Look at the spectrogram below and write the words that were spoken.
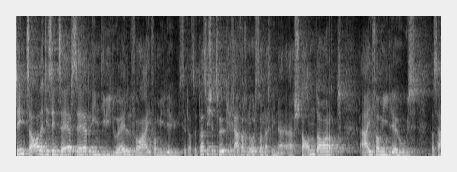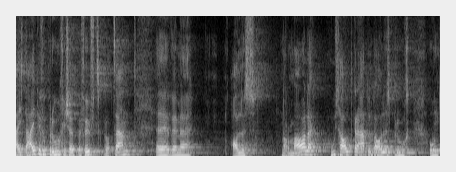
sind Zahlen, die sind sehr, sehr individuell von Einfamilienhäusern. Also das ist jetzt wirklich einfach nur so ein kleiner Standard Einfamilienhaus. Das heißt, Eigenverbrauch ist etwa 50 Prozent, äh, wenn man alles normale Haushaltgerät und alles braucht und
